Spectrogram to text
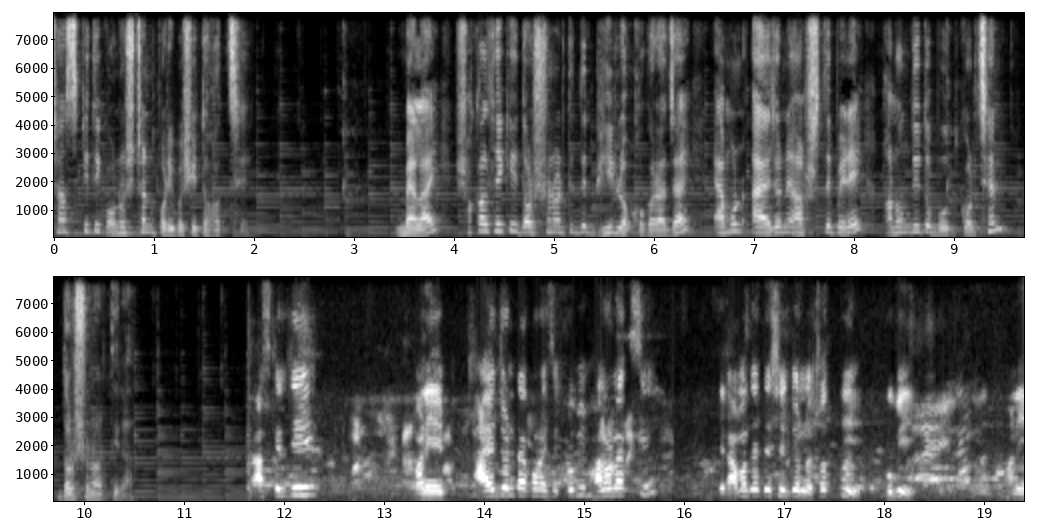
সাংস্কৃতিক অনুষ্ঠান পরিবেশিত হচ্ছে। মেলায় সকাল থেকেই দর্শনার্থীদের ভিড় লক্ষ্য করা যায়। এমন আয়োজনে আসতে পেরে আনন্দিত বোধ করছেন দর্শনার্থীরা। আজকের যে মানে আয়োজনটা করেছে খুবই ভালো লাগছে। এটা আমাদের দেশের জন্য সত্যি খুবই মানে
